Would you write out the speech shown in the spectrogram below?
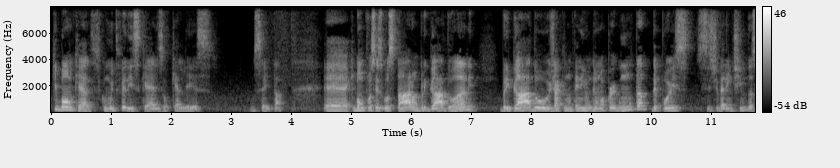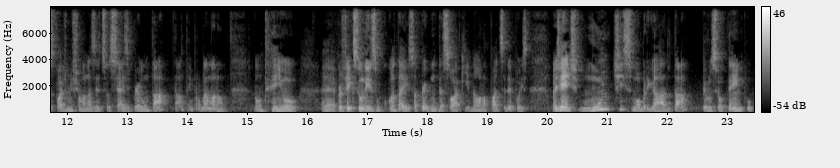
Que bom, Kelly. Fico muito feliz. Kelly ou Kellys, não sei, tá? É, que bom que vocês gostaram. Obrigado, Anne. Obrigado, já que não tem nenhuma pergunta. Depois, se estiverem tímidas, pode me chamar nas redes sociais e perguntar, tá? Não tem problema não. Não tenho é, perfeccionismo quanto a isso. A pergunta é só aqui. Não, ela pode ser depois. Mas, gente, muitíssimo obrigado, tá? Pelo seu tempo,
